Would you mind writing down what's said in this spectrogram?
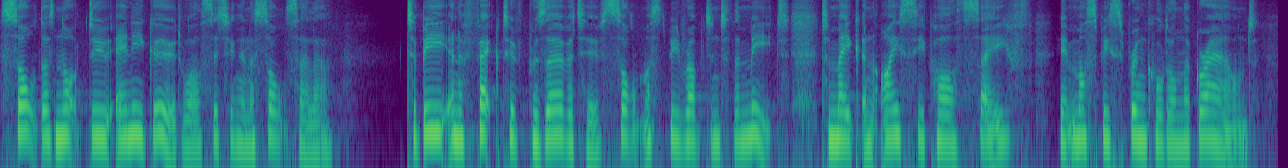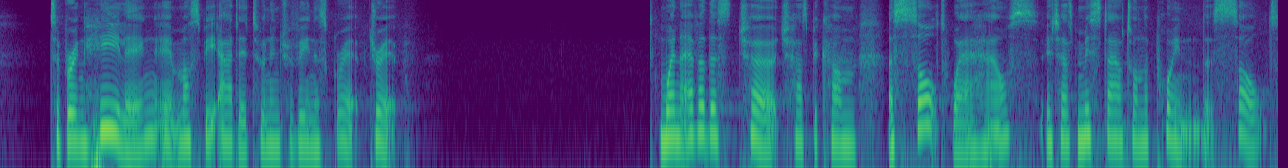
Salt does not do any good while sitting in a salt cellar. To be an effective preservative, salt must be rubbed into the meat. To make an icy path safe, it must be sprinkled on the ground. To bring healing, it must be added to an intravenous grip, drip. Whenever this church has become a salt warehouse, it has missed out on the point that salt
